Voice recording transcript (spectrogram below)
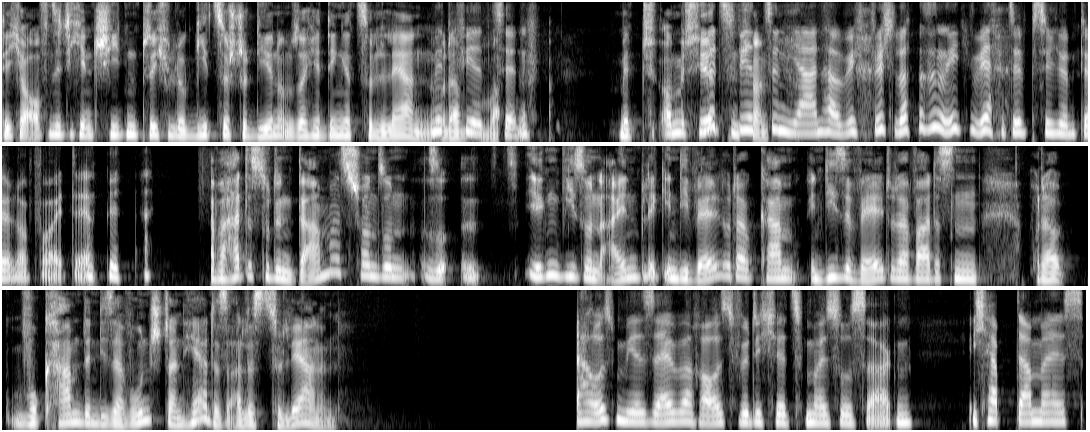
dich ja offensichtlich entschieden, Psychologie zu studieren, um solche Dinge zu lernen. Mit oder 14. Mit, oh, mit 14, mit 14 schon. Jahren habe ich beschlossen, ich werde Psychotherapeutin. Aber hattest du denn damals schon so, ein, so irgendwie so einen Einblick in die Welt oder kam in diese Welt oder war das ein oder wo kam denn dieser Wunsch dann her, das alles zu lernen? Aus mir selber raus, würde ich jetzt mal so sagen. Ich habe damals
